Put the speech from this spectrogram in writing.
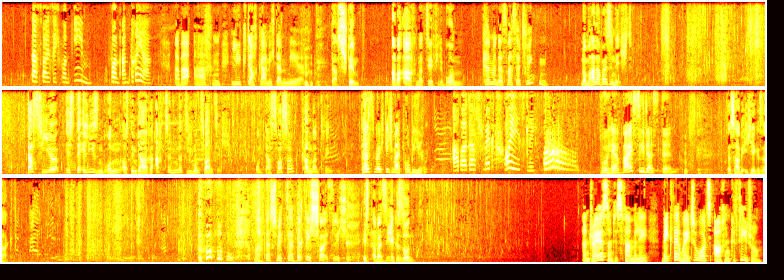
Das weiß ich von ihm, von Andreas. Aber Aachen liegt doch gar nicht am Meer. Das stimmt. Aber Aachen hat sehr viele Brunnen. Kann man das Wasser trinken? Normalerweise nicht. Das hier ist der Elisenbrunnen aus dem Jahre 1827. Und das Wasser kann man trinken. Das möchte ich mal probieren. Aber das schmeckt scheußlich. Brrr. Woher weiß sie das denn? Das habe ich ihr gesagt. Puh, oh, das schmeckt ja wirklich scheußlich. Ist aber sehr gesund. Andreas and his family make their way towards Aachen Cathedral.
